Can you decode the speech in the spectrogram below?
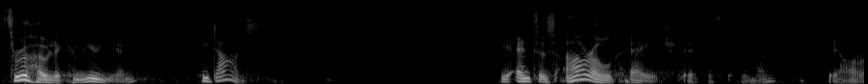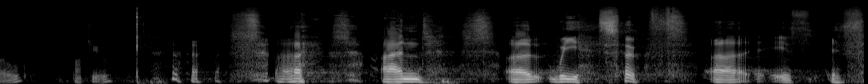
through Holy Communion, he does. He enters our old age, if you know, if we are old, not you. uh, and uh, we, so uh, if, if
